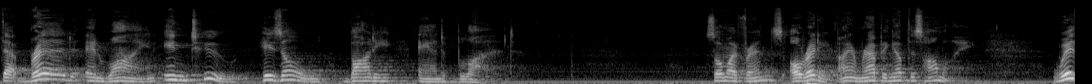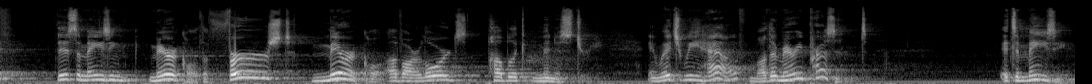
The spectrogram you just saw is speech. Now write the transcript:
that bread and wine into his own body and blood? So, my friends, already I am wrapping up this homily with this amazing miracle, the first miracle of our Lord's public ministry, in which we have Mother Mary present. It's amazing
